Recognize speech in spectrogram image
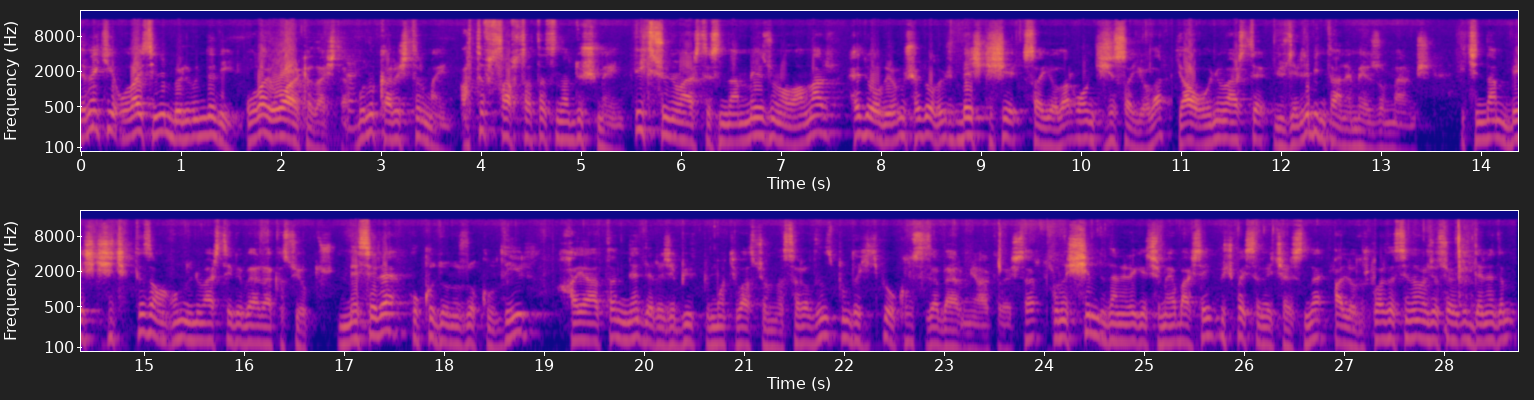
Demek ki olay senin bölümünde değil. Olay o arkadaşlar. Bunu karıştırmayın. Atıf safsatasına düşmeyin. X üniversitesinden mezun olanlar hede oluyormuş, hede oluyormuş. 5 kişi sayıyorlar, 10 kişi sayıyorlar. Ya o üniversite 150 bin tane mezun vermiş. İçinden 5 kişi çıktığı zaman onun üniversiteyle bir alakası yoktur. Mesele okuduğunuz okul değil, hayata ne derece büyük bir motivasyonla sarıldınız bunu da hiçbir okul size vermiyor arkadaşlar. Bunu şimdiden ele geçirmeye başlayın. 3-5 sene içerisinde hallolur. Bu arada Sinan Hoca söyledi denedim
